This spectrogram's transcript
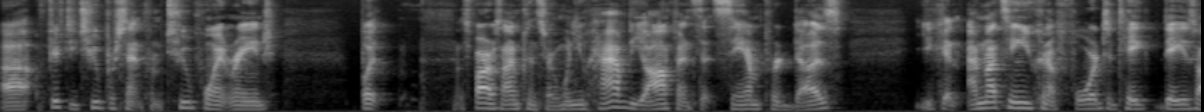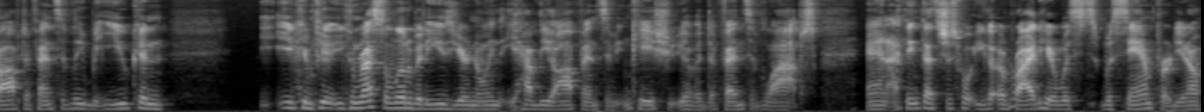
uh, 52% from two point range. But as far as I'm concerned, when you have the offense that Samford does, you can. I'm not saying you can afford to take days off defensively, but you can. You can feel you can rest a little bit easier knowing that you have the offensive in case you have a defensive lapse. And I think that's just what you got to ride here with with Samford. You know,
